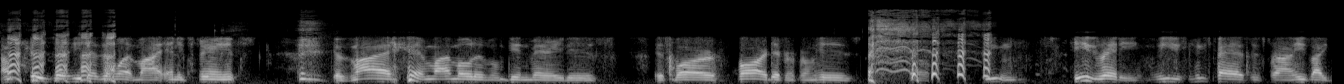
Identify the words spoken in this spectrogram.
I'm pretty sure he doesn't want my inexperience, because my my motive of getting married is is far far different from his. So he, he's ready. He's he's past his prime. He's like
